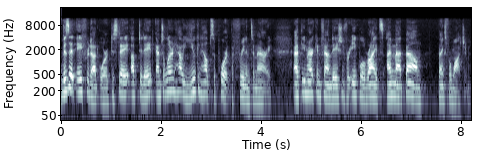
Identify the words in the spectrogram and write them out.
Visit AFER.org to stay up to date and to learn how you can help support the freedom to marry. At the American Foundation for Equal Rights, I'm Matt Baum. Thanks for watching.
